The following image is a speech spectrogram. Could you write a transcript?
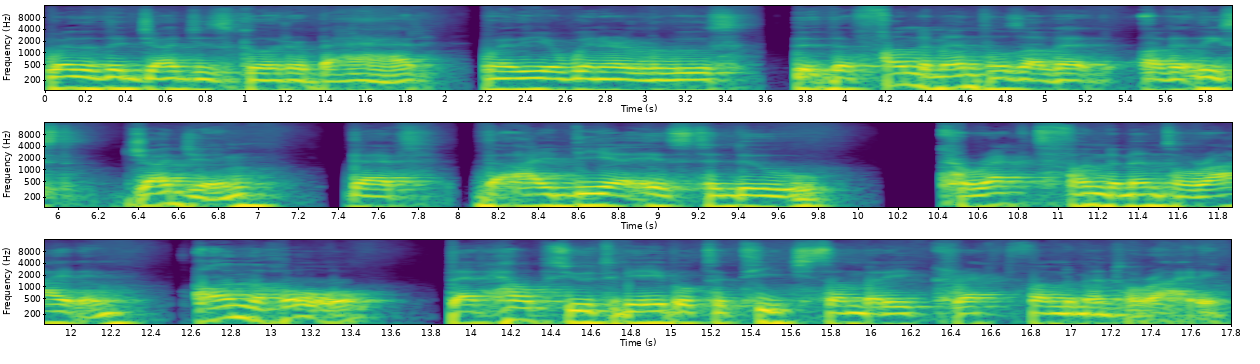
whether the judge is good or bad, whether you win or lose, the, the fundamentals of it, of at least judging, that the idea is to do correct fundamental riding, on the whole, that helps you to be able to teach somebody correct fundamental riding.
